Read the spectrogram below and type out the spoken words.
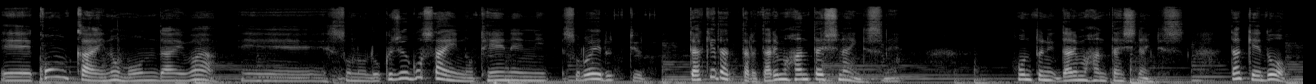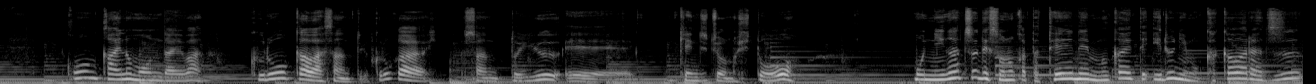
えー、今回の問題はえー、その65歳の定年に揃えるっていうだけだったら誰も反対しないんですね。本当に誰も反対しないんです。だけど今回の問題は黒川さんという黒川さんという、えー、検事長の人をもう2月でその方定年迎えているにもかかわらず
